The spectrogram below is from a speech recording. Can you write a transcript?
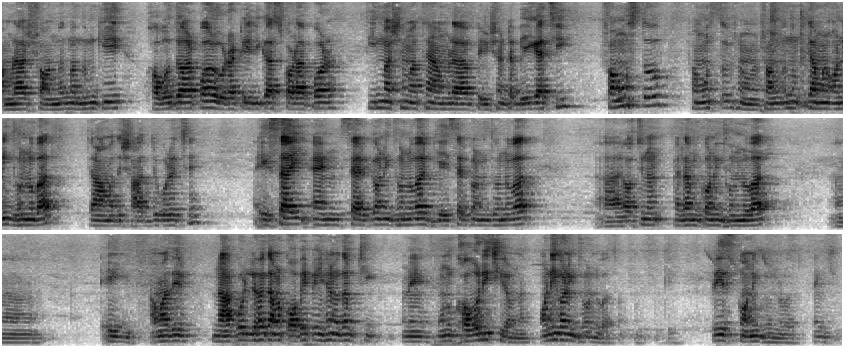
আমরা সংবাদ মাধ্যমকে খবর দেওয়ার পর, ওরা টেলিকাস্ট করার পর তিন মাসের মাথায় আমরা পেনশনটা পেয়ে গেছি। সমস্ত সমস্ত সং- সংবাদ আমার অনেক ধন্যবাদ যারা আমাদের সাহায্য করেছে। এসআই অ্যান্ড স্যারকে অনেক ধন্যবাদ ডিআই স্যারকে অনেক ধন্যবাদ, আর অর্চনা ম্যাডামকে অনেক ধন্যবাদ। এই আমাদের না করলে হয়তো আমার কবে পেনশন হতাম ঠিক মানে কোনো খবরই ছিল না। অনেক অনেক ধন্যবাদ প্রেসকে অনেক ধন্যবাদ। থ্যাংক ইউ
